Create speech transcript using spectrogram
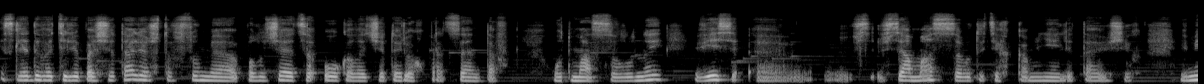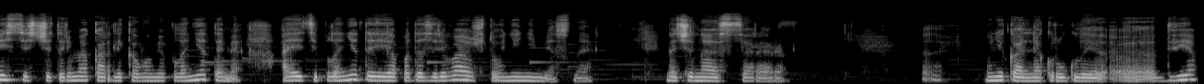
Исследователи посчитали, что в сумме получается около 4% от массы Луны, весь, э, вс- вся масса вот этих камней летающих, вместе с четырьмя карликовыми планетами, а эти планеты, я подозреваю, что они не местные, начиная с Цереры. Уникально круглые э, две.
